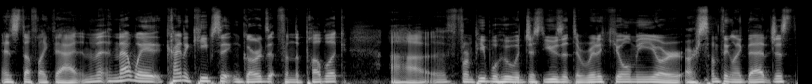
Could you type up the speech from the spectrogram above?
and stuff like that. And, th- and that way, it kind of keeps it and guards it from the public, uh, from people who would just use it to ridicule me or or something like that. Just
